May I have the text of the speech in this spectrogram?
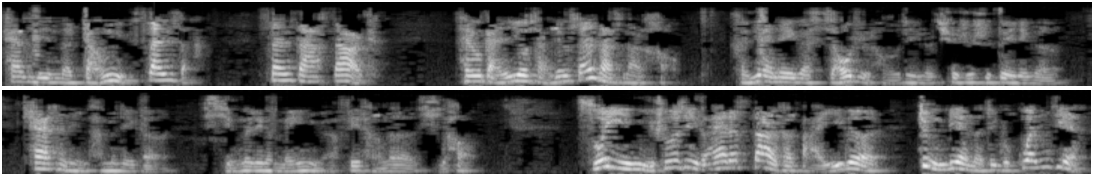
Catelyn 的长女 Sansa，Sansa Stark，他又感觉又想跟 Sansa Stark 好，可见这个小指头这个确实是对这个 Catherine 他们这个型的这个美女啊非常的喜好。所以你说这个 Ed Stark 把一个政变的这个关键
